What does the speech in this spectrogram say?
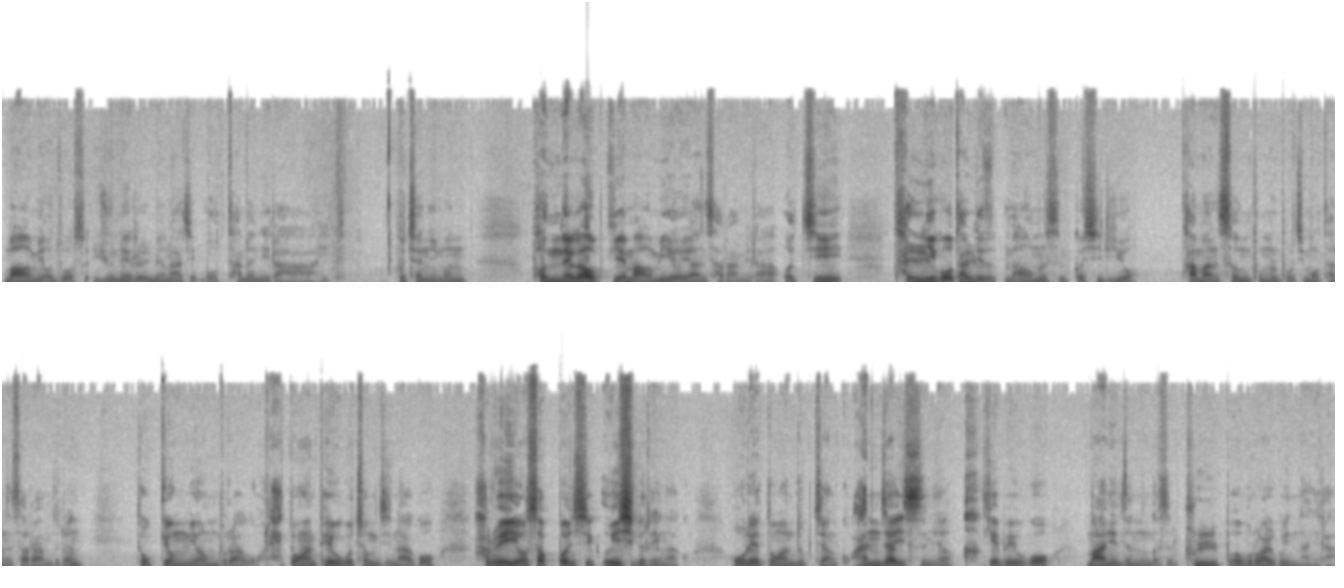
마음이 어두워서 윤회를 면하지 못하느니라. 부처님은 번뇌가 없기에 마음이 여야한 사람이라 어찌 달리고 달리듯 마음을 쓸 것이리요. 다만 성품을 보지 못하는 사람들은 독경 연부를 하고 오랫동안 배우고 정진하고 하루에 여섯 번씩 의식을 행하고 오랫동안 눕지 않고 앉아 있으며 크게 배우고 많이 듣는 것을 불법으로 알고 있나니라.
